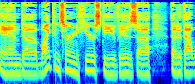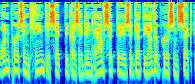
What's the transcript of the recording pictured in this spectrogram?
and uh, my concern here, Steve, is. Uh, that if that one person came to sick because they didn't have sick days to get the other person sick,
